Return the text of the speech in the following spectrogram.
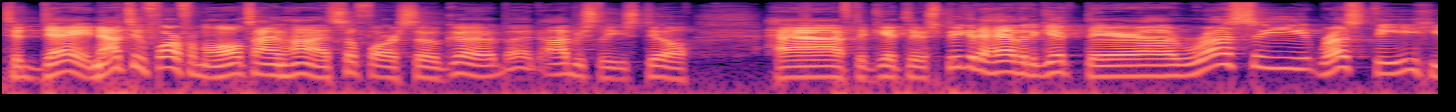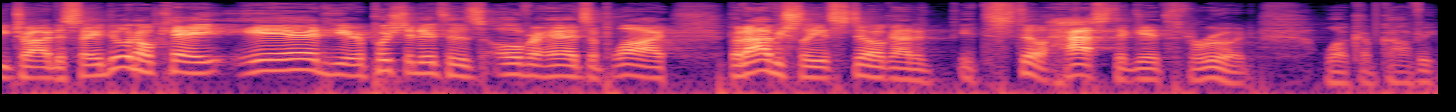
today. Not too far from all-time highs. So far, so good, but obviously you still have to get there. Speaking of having to get there, uh, Rusty, Rusty, he tried to say, doing okay in here, pushing into this overhead supply, but obviously it still got to, it still has to get through it. One cup coffee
